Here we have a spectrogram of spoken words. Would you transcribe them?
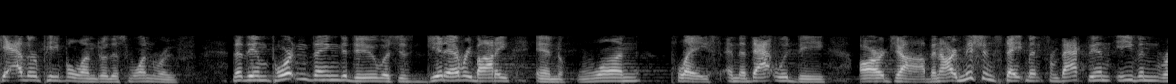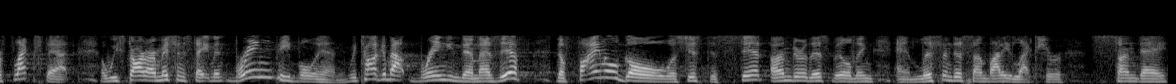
gather people under this one roof. That the important thing to do was just get everybody in one place and that that would be our job. And our mission statement from back then even reflects that. We start our mission statement, bring people in. We talk about bringing them as if the final goal was just to sit under this building and listen to somebody lecture Sunday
